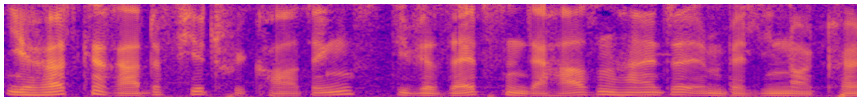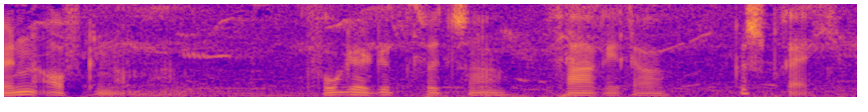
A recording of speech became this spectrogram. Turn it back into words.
Ihr hört gerade Field Recordings, die wir selbst in der Hasenheide in Berlin-Neukölln aufgenommen haben. Vogelgezwitscher, Fahrräder, Gespräche.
